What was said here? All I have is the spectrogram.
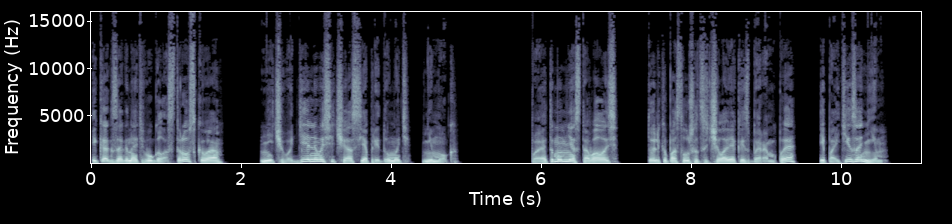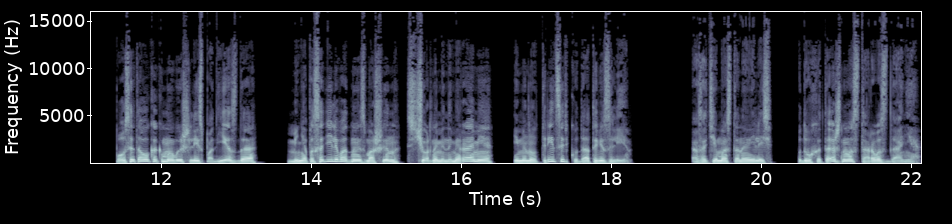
и как загнать в угол Островского, ничего дельного сейчас я придумать не мог. Поэтому мне оставалось только послушаться человека из БРМП и пойти за ним. После того, как мы вышли из подъезда, меня посадили в одну из машин с черными номерами и минут 30 куда-то везли. А затем мы остановились у двухэтажного старого здания.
